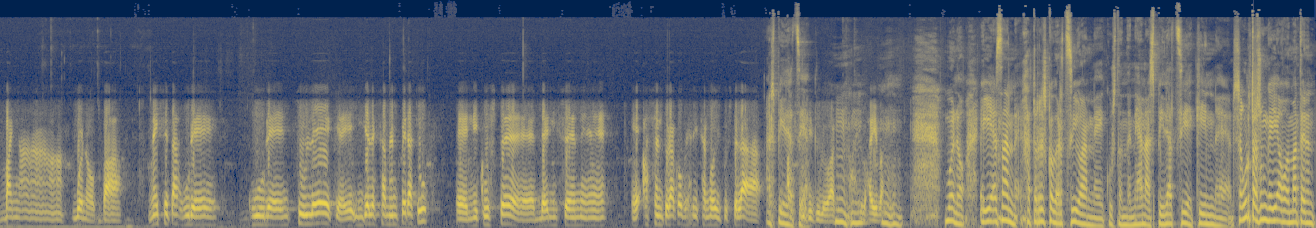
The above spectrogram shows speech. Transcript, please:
baina, bueno, ba, naiz eta gure gure entzuleek eh, ingelesa menperatu, eh, nik uste eh, Denisen eh, eh, azenturako behar izango dituztela Aspidatzea. azpitituluak. Bai, bai, bai. Mhm. Bueno, egia esan, jatorrizko bertzioan ikusten denean aspidatziekin, eh, segurtasun gehiago ematen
